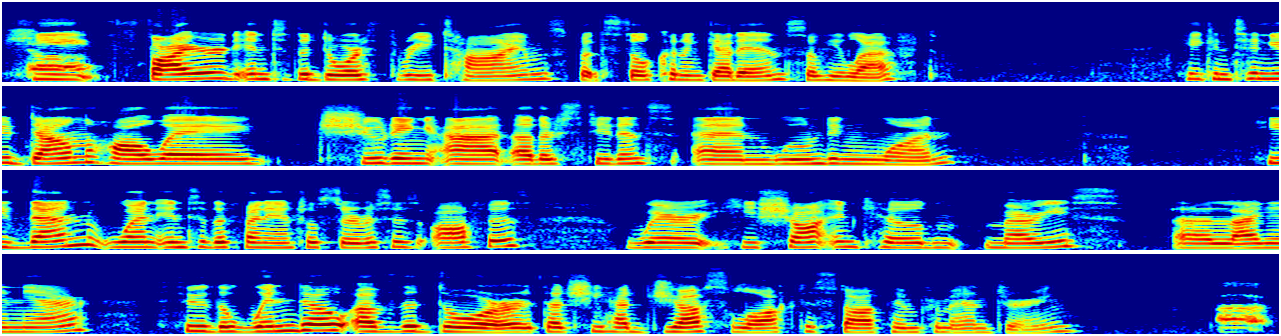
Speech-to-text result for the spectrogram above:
He fired into the door three times, but still couldn't get in, so he left. He continued down the hallway, shooting at other students and wounding one. He then went into the financial services office, where he shot and killed Maryse uh, Laganière through the window of the door that she had just locked to stop him from entering. Fuck.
